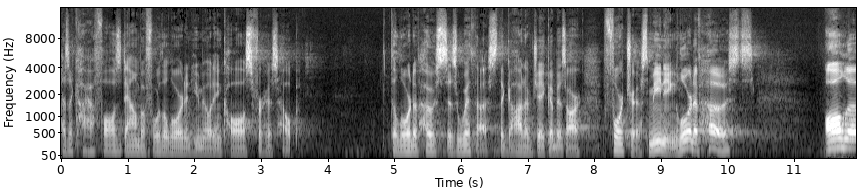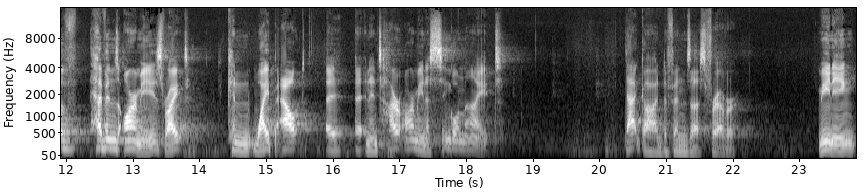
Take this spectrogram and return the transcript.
Hezekiah falls down before the Lord in humility and calls for his help. The Lord of hosts is with us. The God of Jacob is our fortress. Meaning, Lord of hosts, all of heaven's armies, right, can wipe out a, an entire army in a single night. That God defends us forever. Meaning,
